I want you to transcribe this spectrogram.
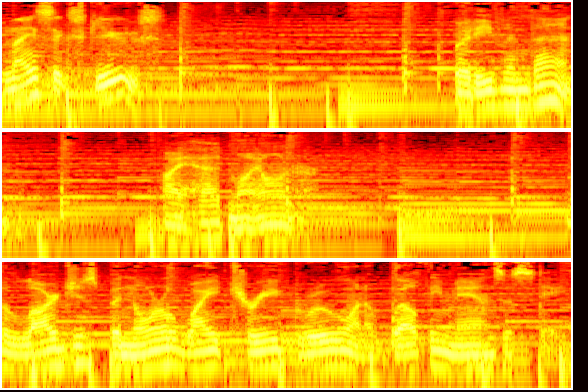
Nice excuse. But even then, I had my honor. The largest Banora white tree grew on a wealthy man's estate.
